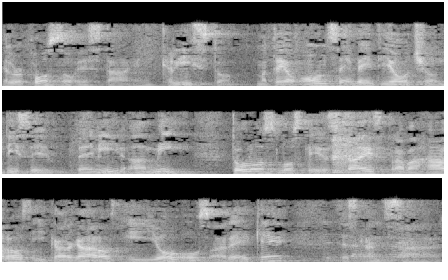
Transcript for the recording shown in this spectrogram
el reposo está en Cristo. Mateo 11, 28 dice, venid a mí todos los que estáis trabajados y cargados, y yo os haré que Descansar,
